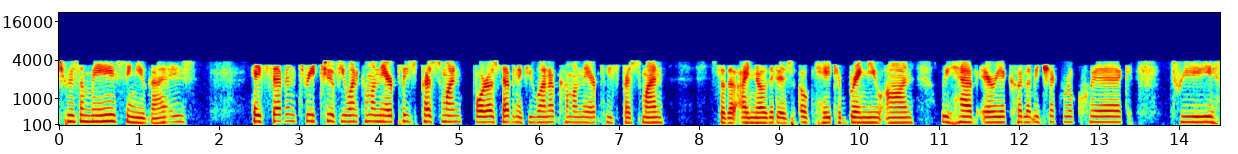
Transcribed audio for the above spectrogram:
She was amazing, you guys. Hey, 732, if you want to come on the air, please press 1. 407, if you want to come on the air, please press 1 so that I know that it's okay to bring you on. We have area code. Let me check real quick. 3...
